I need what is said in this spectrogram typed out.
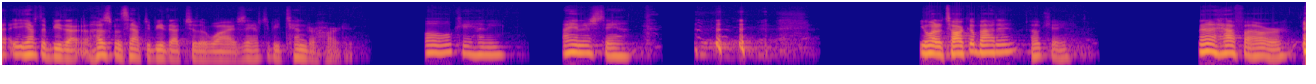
uh, you have to be that. Husbands have to be that to their wives. They have to be tenderhearted. Oh, okay, honey. I understand. you want to talk about it? Okay. Been a half hour.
